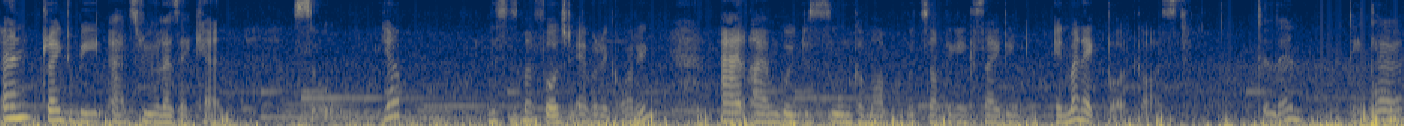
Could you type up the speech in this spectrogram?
and trying to be as real as I can. So, yeah, this is my first ever recording, and I am going to soon come up with something exciting in my next podcast. Till then, take care,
